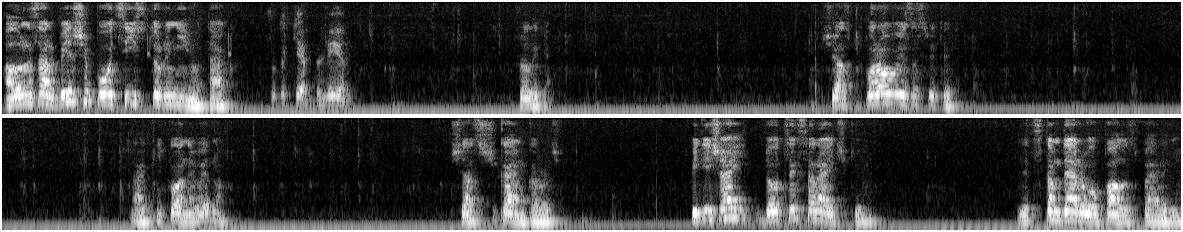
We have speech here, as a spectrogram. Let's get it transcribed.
Але Назар, більше по цій стороні, отак. Що таке, блін? Що таке? Зараз попробую засвітити. Так, нікого не видно. Зараз чекаємо, коротше. Під'їжджай до цих сарайчиків. Десь там дерево впало спереді.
